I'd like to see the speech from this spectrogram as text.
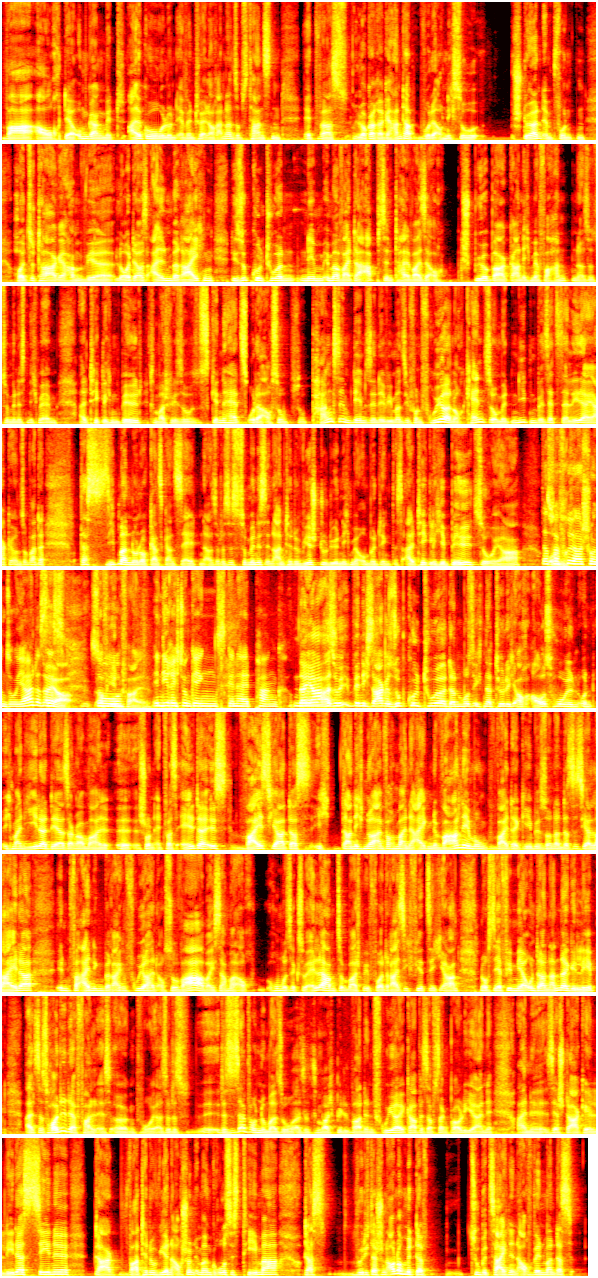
war auch der Umgang mit Alkohol und eventuell auch anderen Substanzen etwas lockerer gehandhabt, wurde auch nicht so störend empfunden. Heutzutage haben wir Leute aus allen Bereichen. Die Subkulturen nehmen immer weiter ab, sind teilweise auch spürbar gar nicht mehr vorhanden, also zumindest nicht mehr im alltäglichen Bild. Zum Beispiel so Skinheads oder auch so, so Punks in dem Sinne, wie man sie von früher noch kennt, so mit nietenbesetzter Lederjacke und so weiter. Das sieht man nur noch ganz, ganz selten. Also das ist zumindest in einem Tätowierstudio nicht mehr unbedingt das alltägliche Bild so, ja. Das war früher schon so, ja? Dass naja, das so auf jeden Fall. In die Richtung ging Skinhead, Punk. Naja, also wenn ich sage Subkultur, dann muss ich natürlich auch ausholen. Und ich meine, jeder, der, sagen wir mal, äh, schon etwas älter ist, weiß ja, dass ich da nicht nur einfach meine eigene Wahrnehmung weitergebe, sondern dass es ja leider in einigen Bereichen früher halt auch so war. Aber ich sag mal, auch Homosexuelle haben zum Beispiel vor 30, 40 Jahren noch sehr viel mehr untereinander gelebt, als das heute der Fall ist irgendwo. Also das, das ist einfach nur mal so. Also zum Beispiel war denn früher, gab es auf St. Pauli eine, eine sehr starke Lederszene. Da war Tätowieren auch schon immer ein großes Thema. Das würde ich da schon auch noch mit zu bezeichnen, auch wenn man das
